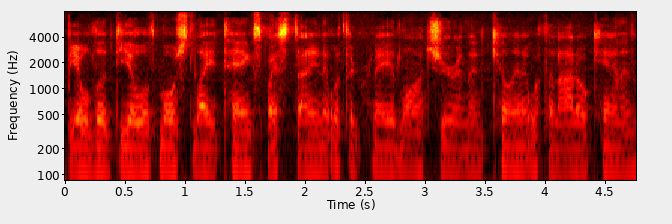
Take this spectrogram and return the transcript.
be able to deal with most light tanks by stunning it with a grenade launcher and then killing it with an autocannon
